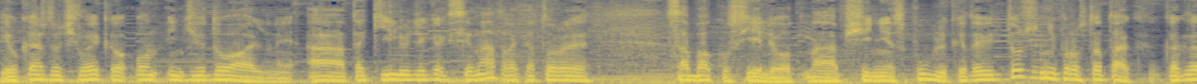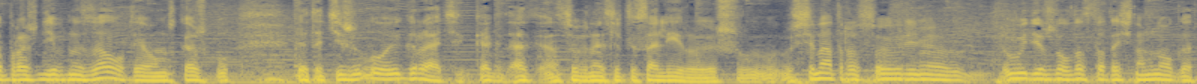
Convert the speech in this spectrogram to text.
и у каждого человека он индивидуальный. А такие люди, как сенатора, которые собаку съели вот на общение с публикой, это ведь тоже не просто так. Когда враждебный зал, вот я вам скажу, это тяжело играть, когда, особенно если ты солируешь. Сенатор в свое время выдержал достаточно много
